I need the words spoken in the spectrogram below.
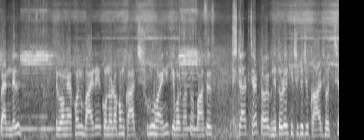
প্যান্ডেল। এবং এখন বাইরে কোনো রকম কাজ শুরু হয়নি, কেবলমাত্র বাসের স্ট্রাকচার তবে ভেতরে কিছু কিছু কাজ হচ্ছে।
